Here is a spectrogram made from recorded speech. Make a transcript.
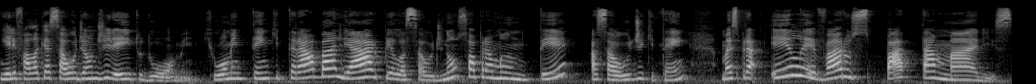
E ele fala que a saúde é um direito do homem, que o homem tem que trabalhar pela saúde, não só para manter a saúde que tem, mas para elevar os patamares.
